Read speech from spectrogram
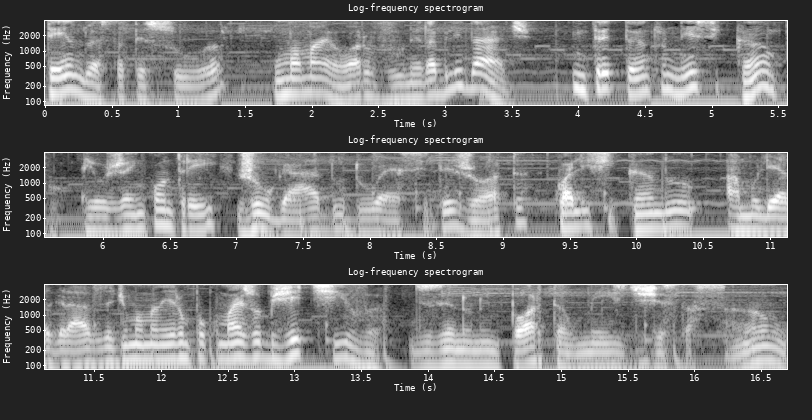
tendo essa pessoa uma maior vulnerabilidade. Entretanto, nesse campo, eu já encontrei julgado do STJ qualificando a mulher grávida de uma maneira um pouco mais objetiva, dizendo não importa o mês de gestação,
